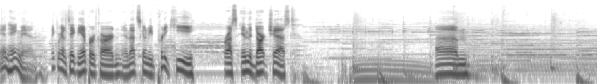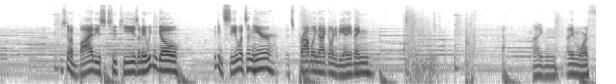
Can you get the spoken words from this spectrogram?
and Hangman. I think we're going to take the Emperor card, and that's going to be pretty key for us in the Dark Chest. Um, I'm just going to buy these two keys. I mean, we can go... We can see what's in here. It's probably not going to be anything. Yeah, not even, not even worth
